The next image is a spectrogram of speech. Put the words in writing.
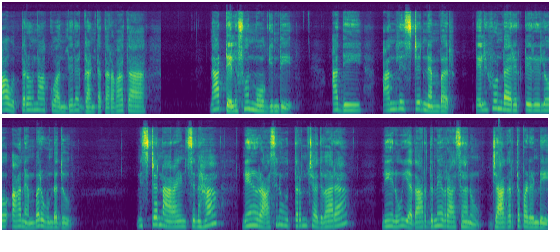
ఆ ఉత్తరం నాకు అందిన గంట తర్వాత నా టెలిఫోన్ మోగింది. అది అన్లిస్టెడ్ నెంబర్. టెలిఫోన్ డైరెక్టరీలో ఆ నెంబర్ ఉండదు. మిస్టర్ నారాయణ సిన్హా నేను రాసిన ఉత్తరం చదివారా? నేను యథార్థమే వ్రాసాను జాగ్రత్త పడండి.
